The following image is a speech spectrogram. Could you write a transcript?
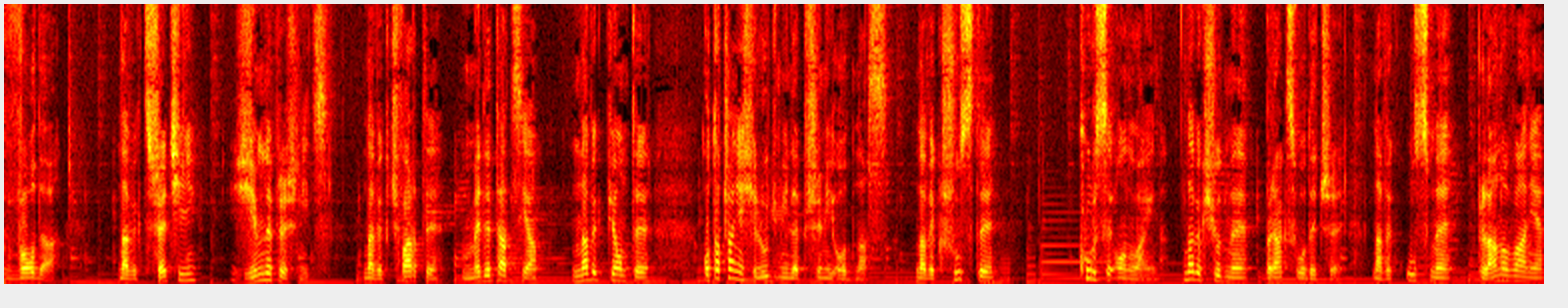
woda. Nawyk trzeci zimny prysznic. Nawyk czwarty medytacja. Nawyk piąty otaczanie się ludźmi lepszymi od nas. Nawyk szósty kursy online. Nawyk siódmy brak słodyczy. Nawyk ósmy planowanie.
